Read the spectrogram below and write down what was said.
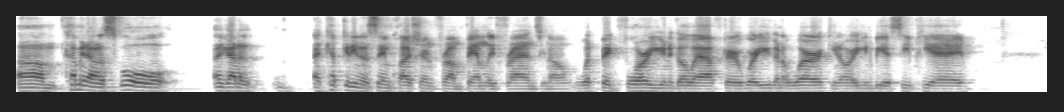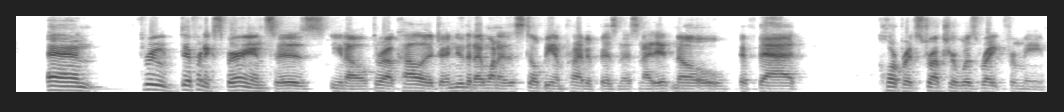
Um, coming out of school, I got a, I kept getting the same question from family friends. You know, what big four are you going to go after? Where are you going to work? You know, are you going to be a CPA? And through different experiences, you know, throughout college, I knew that I wanted to still be in private business, and I didn't know if that corporate structure was right for me.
